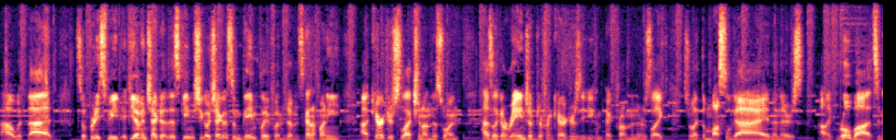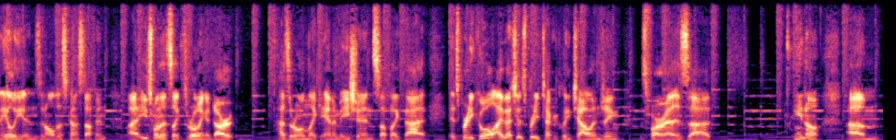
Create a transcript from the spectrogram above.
uh, with that. So pretty sweet. If you haven't checked out this game, you should go check out some gameplay footage of it. It's kind of funny. Uh, character selection on this one has like a range of different characters that you can pick from, and there's like sort of like the muscle guy, and then there's uh, like robots and aliens and all this kind of stuff. And uh, each one that's like throwing a dart has their own like animation stuff like that. It's pretty cool. I bet you it's pretty technically challenging as far as uh, you know um,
